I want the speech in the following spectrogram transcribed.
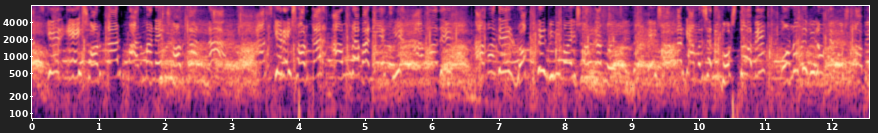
আজকের এই সরকার পারমানেন্ট সরকার না আজকের এই সরকার আমরা বানিয়েছি আমাদের আমাদের রক্তের বিনিময়ে সরকার হয়েছে এই সরকারকে আমাদের সাথে বসতে হবে অনতি বিলম্বে বসতে হবে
